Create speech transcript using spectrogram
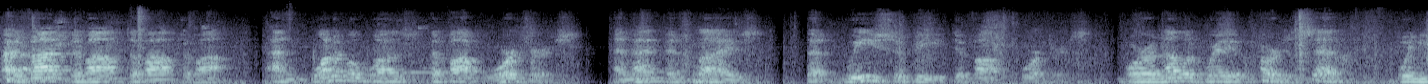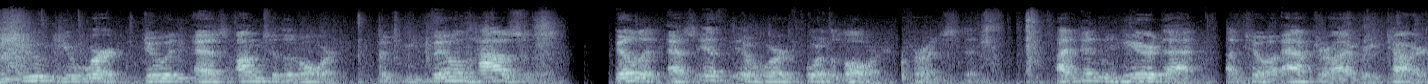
devout, devout, devout, devout. And one of them was devout workers, and that implies that we should be devout workers. Or another way the word is said, when you do your work, do it as unto the Lord. If you build houses, build it as if it were for the Lord, for instance. I didn't hear that until after I retired,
